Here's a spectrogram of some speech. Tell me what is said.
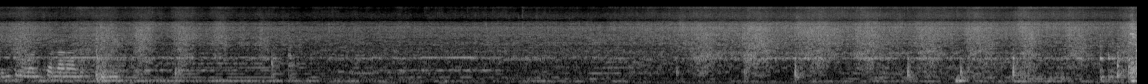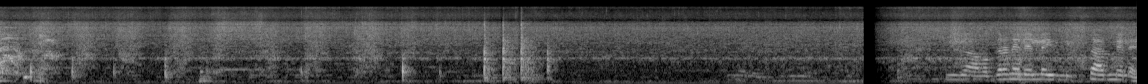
ಎಲ್ಲರೂ ಒಂದು ಸಲನಾದರೂ ತಿನ್ನಿ. ಒಗ್ಗರಣೆಲೆಲ್ಲ ಇದು ಮಿಕ್ಸ್ ಆದಮೇಲೆ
